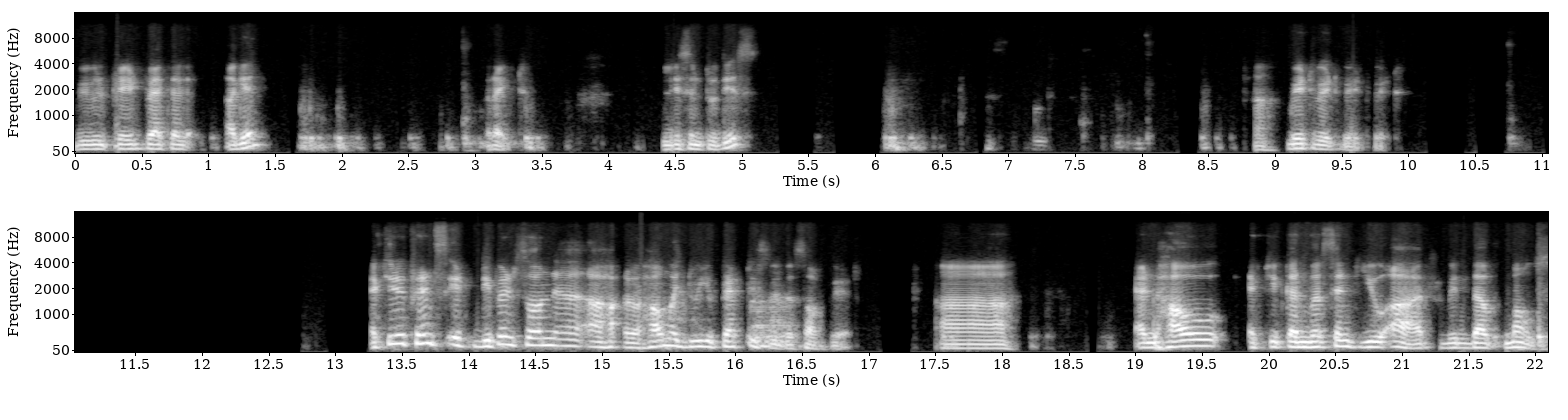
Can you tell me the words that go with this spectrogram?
we will play it back again. Right. Listen to this. Ah, wait, wait, wait, wait. Actually, friends, it depends on uh, uh, how much do you practice with the software uh, and how actually conversant you are with the mouse.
